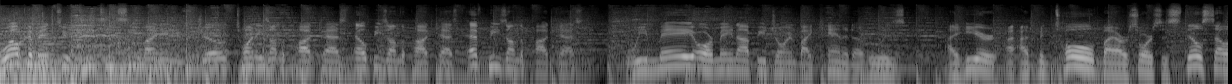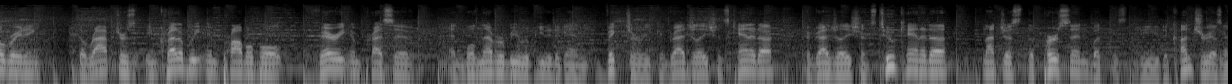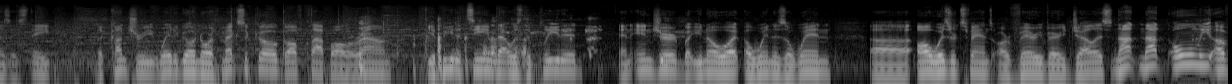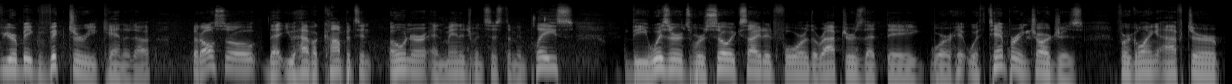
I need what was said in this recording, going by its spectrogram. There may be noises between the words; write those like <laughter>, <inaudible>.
Welcome into DTC. My name is Joe. 20's on the podcast, LP's on the podcast, FP's on the podcast. We may or may not be joined by Canada, who is, I hear, I- I've been told by our sources, still celebrating the Raptors' incredibly improbable, very impressive, and will never be repeated again victory. Congratulations, Canada. Congratulations to Canada, not just the person, but the, the, the country. I was going to say state, the country. Way to go, North Mexico. Golf clap all around. You beat a team that was depleted and injured, but you know what? A win is a win. Uh, all Wizards fans are very, very jealous. Not not only of your big victory, Canada, but also that you have a competent owner and management system in place. The Wizards were so excited for the Raptors that they were hit with tampering charges for going after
